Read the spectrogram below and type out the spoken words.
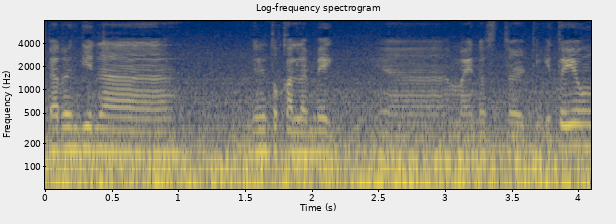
Pero hindi na ganito kalamig ah, minus 30 ito yung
